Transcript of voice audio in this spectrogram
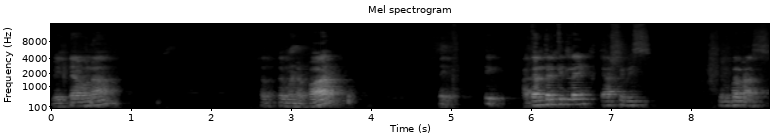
वेग काय होणार सत्तर मीटर पर सेकंड. ठीक? आता अंतर कितलं आहे? चारशे वीस. सिंपल रास.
